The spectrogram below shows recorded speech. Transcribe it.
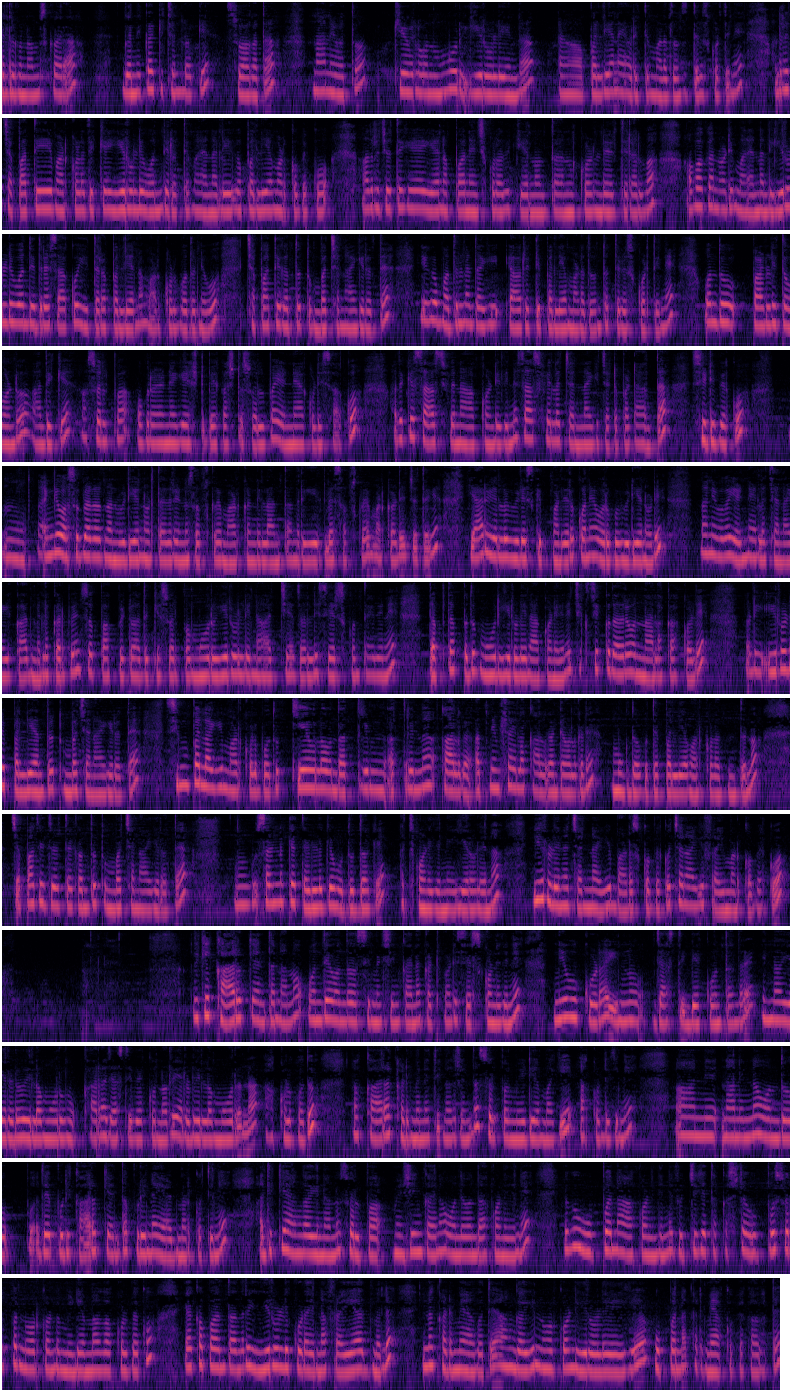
ಎಲ್ರಿಗೂ ನಮಸ್ಕಾರ. ಗಣಿಕಾ ಕಿಚನ್ಲೋಕ್ಕೆ ಸ್ವಾಗತ. ನಾನಿವತ್ತು ಕೇವಲ ಒಂದು ಮೂರು ಈರುಳ್ಳಿಯಿಂದ ಪಲ್ಯನ ಯಾವ ರೀತಿ ಮಾಡೋದು ಅಂತ ತಿಳಿಸ್ಕೊಡ್ತೀನಿ. ಅಂದರೆ ಚಪಾತಿ ಮಾಡ್ಕೊಳ್ಳೋದಕ್ಕೆ ಈರುಳ್ಳಿ ಒಂದಿರುತ್ತೆ ಮನೆಯಲ್ಲಿ, ಈಗ ಪಲ್ಯ ಮಾಡ್ಕೋಬೇಕು. ಅದ್ರ ಜೊತೆಗೆ ಏನಪ್ಪ ನೆಂಚ್ಕೊಳ್ಳೋದಕ್ಕೆ ಏನು ಅಂತ ಅಂದ್ಕೊಂಡಿರ್ತೀರಲ್ವ ಅವಾಗ ನೋಡಿ ಮನೆಯಲ್ಲಿ ಈರುಳ್ಳಿ ಒಂದಿದ್ರೆ ಸಾಕು, ಈ ಥರ ಪಲ್ಯನ ಮಾಡ್ಕೊಳ್ಬೋದು ನೀವು. ಚಪಾತಿಗಂತೂ ತುಂಬ ಚೆನ್ನಾಗಿರುತ್ತೆ. ಈಗ ಮೊದಲನೇದಾಗಿ ಯಾವ ರೀತಿ ಪಲ್ಯ ಮಾಡೋದು ಅಂತ ತಿಳಿಸ್ಕೊಡ್ತೀನಿ. ಒಂದು ಬಾಣಲಿ ತೊಗೊಂಡು ಅದಕ್ಕೆ ಸ್ವಲ್ಪ ಒಗ್ಗರಣೆಗೆ ಎಷ್ಟು ಬೇಕಷ್ಟು ಸ್ವಲ್ಪ ಎಣ್ಣೆ ಹಾಕೊಳ್ಳಿ ಸಾಕು. ಅದಕ್ಕೆ ಸಾಸಿವೆನ ಹಾಕ್ಕೊಂಡಿದ್ದೀನಿ. ಸಾಸಿವೆ ಎಲ್ಲ ಚೆನ್ನಾಗಿ ಚಟಪಟ ಅಂತ ಸಿಡಿಬೇಕು. ಹಂಗೆ ಹೊಸಬ್ರ ನಾನು ವಿಡಿಯೋ ನೋಡ್ತಾ ಇದ್ರೆ ಇನ್ನೂ ಸಬ್ಸ್ಕ್ರೈಬ್ ಮಾಡ್ಕೊಂಡಿಲ್ಲ ಅಂತಂದರೆ ಈಗಲೇ ಸಬ್ಸ್ಕ್ರೈಬ್ ಮಾಡ್ಕೊಳ್ಳಿ. ಜೊತೆಗೆ ಯಾರು ಎಲ್ಲೂ ವಿಡಿಯೋ ಸ್ಕಿಪ್ ಮಾಡಿದಿರೋ ಕೊನೆವರೆಗೂ ವಿಡಿಯೋ ನೋಡಿ. ನಾನು ಇವಾಗ ಎಣ್ಣೆ ಎಲ್ಲ ಚೆನ್ನಾಗಿ ಕಾದ್ಮೇಲೆ ಕರ್ಬೇವಿನ ಸೊಪ್ಪು ಹಾಕ್ಬಿಟ್ಟು ಅದಕ್ಕೆ ಸ್ವಲ್ಪ ಮೂರು ಈರುಳ್ಳಿನ ಹಚ್ಚಿ ಅದರಲ್ಲಿ ಸೇರಿಸ್ಕೊತಾ ಇದ್ದೀನಿ. ದಪ್ಪ ದಪ್ಪದು ಮೂರು ಈರುಳ್ಳಿನ ಹಾಕ್ಕೊಂಡಿದ್ದೀನಿ ಚಿಕ್ಕ ಚಿಕ್ಕದಾದರೆ ಒಂದು ನಾಲ್ಕು ಹಾಕ್ಕೊಳ್ಳಿ ನೋಡಿ, ಈರುಳ್ಳಿ ಪಲ್ಯ ಅಂತೂ ತುಂಬ ಚೆನ್ನಾಗಿರುತ್ತೆ. ಸಿಂಪಲ್ ಆಗಿ ಮಾಡ್ಕೊಳ್ಬೋದು. ಕೇವಲ ಒಂದು ಹತ್ತರಿಂದ ಹತ್ತರಿಂದ ಕಾಲು ಗ, ಹತ್ತು ನಿಮಿಷ ಇಲ್ಲ ಕಾಲು ಗಂಟೆ ಒಳಗಡೆ ಮುಗ್ದೋಗುತ್ತೆ ಪಲ್ಯ ಮಾಡ್ಕೊಳ್ಳೋದಂತೂ ಚಪಾತಿ ಜೊತೆಗಂತೂ ತುಂಬ ಚೆನ್ನಾಗಿರುತ್ತೆ. ಸಣ್ಣಕ್ಕೆ ತೆಳ್ಳಗೆ ಉದ್ದುದ್ದಾಗೆ ಹಚ್ಕೊಂಡಿದ್ದೀನಿ ಈರುಳ್ಳಿನ. ಈರುಳ್ಳಿನ ಚೆನ್ನಾಗಿ ಬಾಡಿಸ್ಕೋಬೇಕು, ಚೆನ್ನಾಗಿ ಫ್ರೈ ಮಾಡ್ಕೋಬೇಕು. ಅದಕ್ಕೆ ಖಾರಕ್ಕೆ ಅಂತ ನಾನು ಒಂದೇ ಒಂದು ಹಸಿಮೆಣಸಿನ್ಕಾಯಿನ ಕಟ್ ಮಾಡಿ ಸೇರಿಸ್ಕೊಂಡಿದ್ದೀನಿ ನೀವು ಕೂಡ ಇನ್ನೂ ಜಾಸ್ತಿ ಬೇಕು ಅಂತಂದರೆ ಇನ್ನೂ ಎರಡು ಇಲ್ಲ ಮೂರು ಖಾರ ಜಾಸ್ತಿ ಬೇಕು ಅನ್ನೋರು ಎರಡು ಇಲ್ಲ ಮೂರನ್ನು ಹಾಕ್ಕೊಳ್ಬೋದು ನಾವು ಖಾರ ಕಡಿಮೆನೇ ತಿನ್ನೋದ್ರಿಂದ ಸ್ವಲ್ಪ ಮೀಡಿಯಮ್ ಆಗಿ ಹಾಕ್ಕೊಂಡಿದ್ದೀನಿ ನಾನಿನ್ನೂ ಒಂದು ಅದೇ ಪುಡಿ, ಖಾರಕ್ಕೆ ಅಂತ ಪುಡಿನ ಆ್ಯಡ್ ಮಾಡ್ಕೊತೀನಿ. ಅದಕ್ಕೆ ಹಂಗಾಗಿ ನಾನು ಸ್ವಲ್ಪ ಮೆಣಸಿನ್ಕಾಯಿನ ಒಂದೇ ಒಂದು ಹಾಕ್ಕೊಂಡಿದ್ದೀನಿ ಈಗ ಉಪ್ಪನ್ನು ಹಾಕ್ಕೊಂಡಿದ್ದೀನಿ ರುಚಿಗೆ ತಕ್ಕಷ್ಟು ಉಪ್ಪು ಸ್ವಲ್ಪ ನೋಡಿಕೊಂಡು ಮೀಡಿಯಮ್ಮಾಗಿ ಹಾಕ್ಕೊಳ್ಬೇಕು ಯಾಕಪ್ಪ ಅಂತಂದರೆ ಈರುಳ್ಳಿ ಕೂಡ ಇನ್ನು ಫ್ರೈ ಆದಮೇಲೆ ಇನ್ನು ಕಡಿಮೆ ಆಗುತ್ತೆ. ಹಂಗಾಗಿ ನೋಡ್ಕೊಂಡು ಈರುಳ್ಳಿಗೆ ಉಪ್ಪನ್ನು ಕಡಿಮೆ ಹಾಕ್ಕೋಬೇಕಾಗತ್ತೆ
